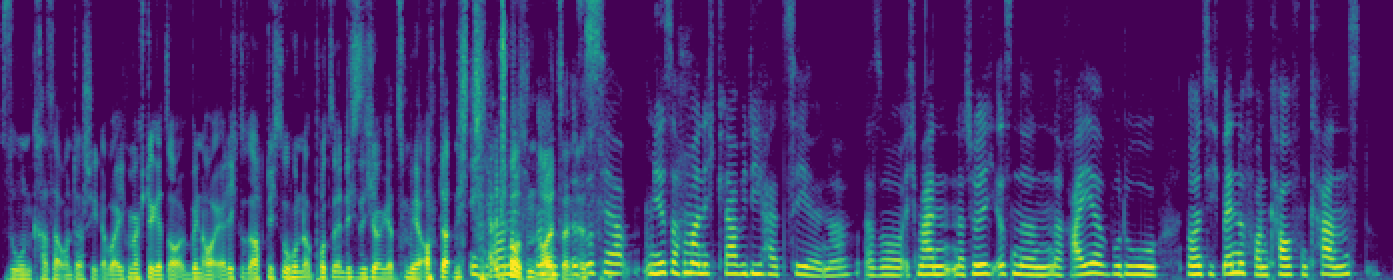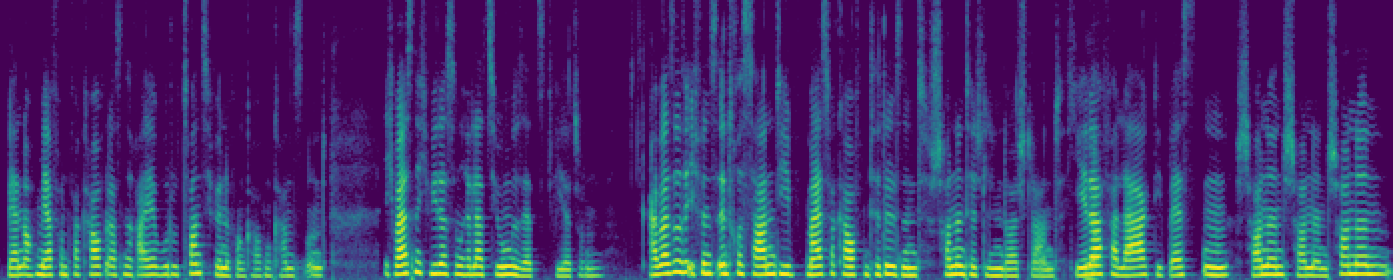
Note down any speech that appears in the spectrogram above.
so ein krasser Unterschied, aber ich möchte jetzt auch, bin auch ehrlich gesagt nicht so hundertprozentig sicher jetzt mehr, ob das nicht ich 2019 nicht. ist. ist ja, mir ist auch immer nicht klar, wie die halt zählen. Ne? Also ich meine, natürlich ist eine, eine Reihe, wo du 90 Bände von kaufen kannst, werden auch mehr von verkauft als eine Reihe, wo du 20 Bände von kaufen kannst. Und ich weiß nicht, wie das in Relation gesetzt wird. Und aber ist, ich finde es interessant, die meistverkauften Titel sind Shonen-Titel in Deutschland. Jeder ja. Verlag, die besten Shonen, Shonen, Shonen,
